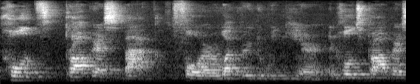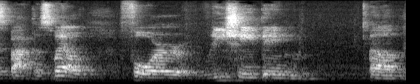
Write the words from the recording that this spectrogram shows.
holds progress back for what we're doing here, and holds progress back as well for reshaping um,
